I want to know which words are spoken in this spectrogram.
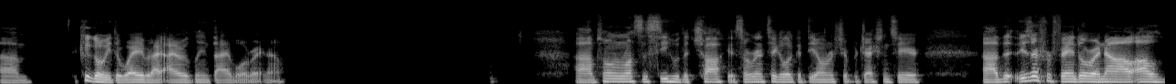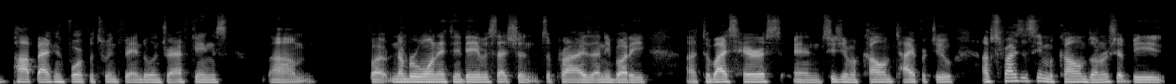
um, it could go either way, but I, I would lean Thybulle right now. Um, someone wants to see who the chalk is. So we're going to take a look at the ownership projections here. Uh, th- these are for FanDuel right now. I'll, I'll, pop back and forth between FanDuel and DraftKings. Um, but number one, Anthony Davis, that shouldn't surprise anybody. Uh, Tobias Harris and CJ McCollum tie for two. I'm surprised to see McCollum's ownership be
